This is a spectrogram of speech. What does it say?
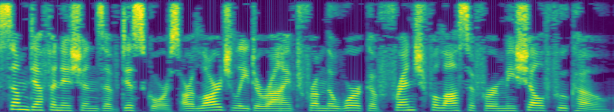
Some definitions of discourse are largely derived from the work of French philosopher Michel Foucault.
